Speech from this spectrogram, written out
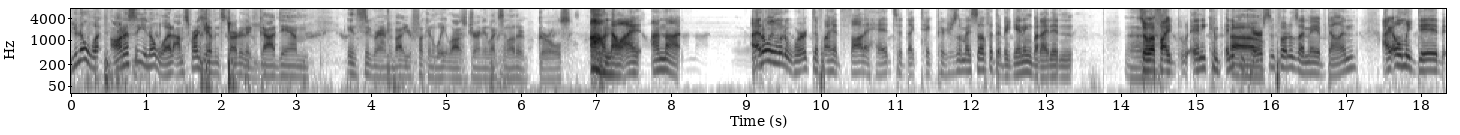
You know what? Honestly, you know what? I'm surprised you haven't started a goddamn Instagram about your fucking weight loss journey like some other girls. Oh no, I I'm not. I'd only would have worked if I had thought ahead to like take pictures of myself at the beginning, but I didn't. Uh, So if I any com- any Oh. comparison photos I may have done, I only did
